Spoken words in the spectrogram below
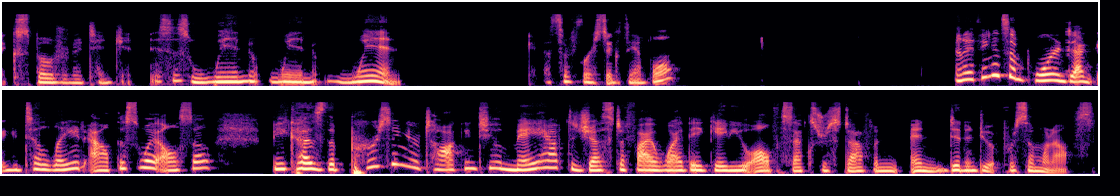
exposure and attention. This is win, win, win. Okay, that's the first example. And I think it's important to, to lay it out this way also, because the person you're talking to may have to justify why they gave you all this extra stuff and, and didn't do it for someone else.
